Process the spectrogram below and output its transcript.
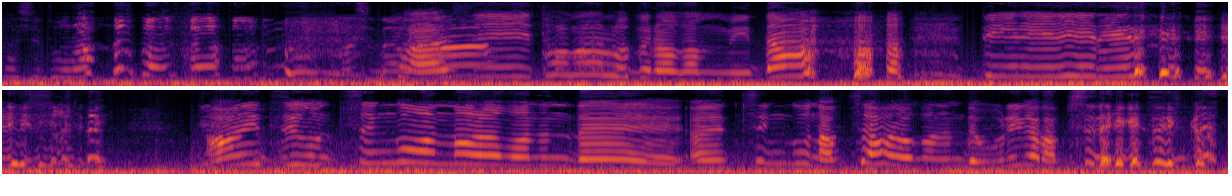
다시 돌아. 다시 나가. 다시 터널로 들어갑니다 띠리리리리리리 아니 지금 친구 만나러 가는데 아니 친구 납치하러 가는데 우리가 납치되게 생겼어.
